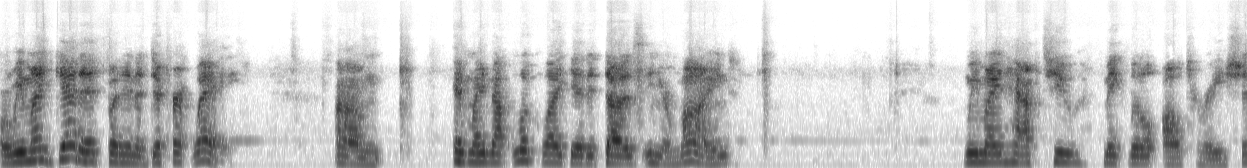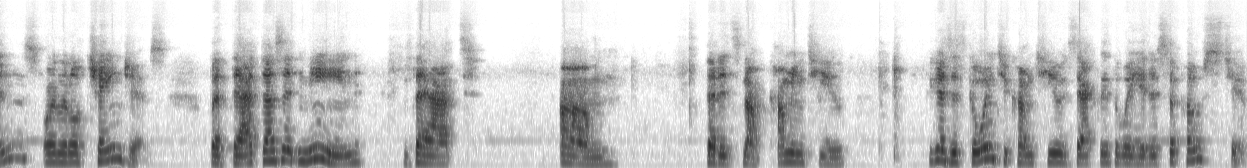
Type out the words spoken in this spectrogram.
or we might get it, but in a different way. Um, it might not look like it, it does in your mind, we might have to make little alterations or little changes. But that doesn't mean that um, that it's not coming to you because it's going to come to you exactly the way it is supposed to.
